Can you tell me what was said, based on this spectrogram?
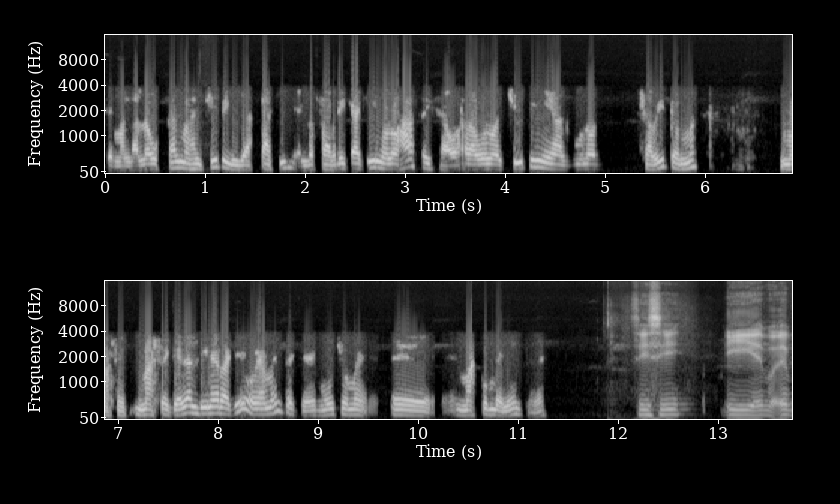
que mandarlo a buscar más el shipping ya está aquí. Él lo fabrica aquí, no los hace y se ahorra uno el shipping y algunos chavitos más. Más se, más se queda el dinero aquí, obviamente, que es mucho eh, más conveniente. Sí, sí. Y, eh,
